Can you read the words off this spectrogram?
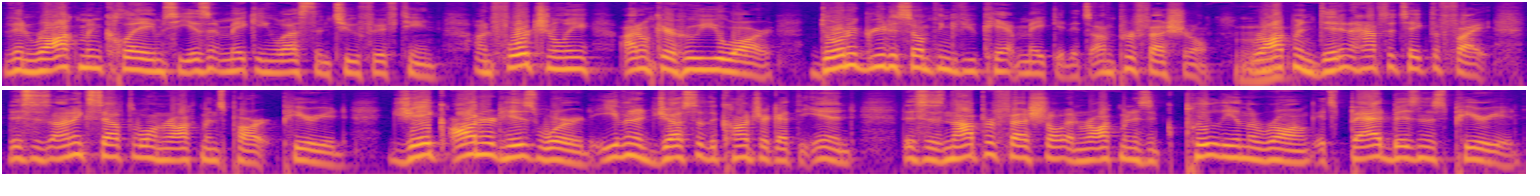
Then Rahman claims he isn't making less than 215. Unfortunately, I don't care who you are. Don't agree to something if you can't make it. It's unprofessional. Mm-hmm. Rahman didn't have to take the fight. This is unacceptable on Rahman's part, period. Jake honored his word, even adjusted the contract at the end. This is not professional, and Rahman is completely in the wrong. It's bad business, period.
